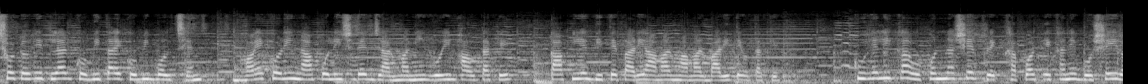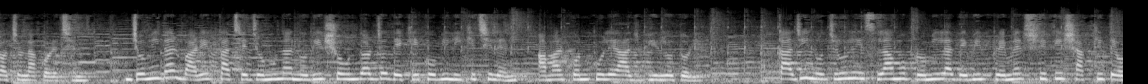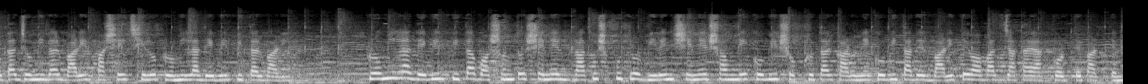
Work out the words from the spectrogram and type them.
ছোট হিটলার কবিতায় কবি বলছেন, ভয় করি না পুলিশদের জার্মানির ওই ভাওতাকে কাঁপিয়ে দিতে পারি আমার মামার বাড়িতেও তাকে। কুহেলিকা উপন্যাসের প্রেক্ষাপট এখানে বসেই রচনা করেছেন। জমিদার বাড়ির কাছে যমুনা নদীর সৌন্দর্য দেখে কবি লিখেছিলেন, আমার কোন কুলে আজ ভিড়ল তরি। কাজী নজরুল ইসলাম ও প্রমীলা দেবীর প্রেমের স্মৃতির সাক্ষীতে ওটা জমিদার বাড়ির পাশেই ছিল প্রমীলা দেবীর পিতার বাড়ি। প্রমীলা দেবীর পিতা বসন্ত সেনের ভ্রাতুষ্পুত্র বীরেন সেনের সঙ্গে কবির সখ্যতার কারণে কবি তাদের বাড়িতে অবাধ যাতায়াত করতে পারতেন।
